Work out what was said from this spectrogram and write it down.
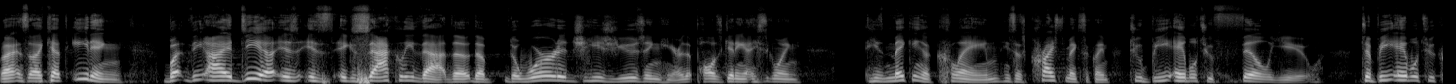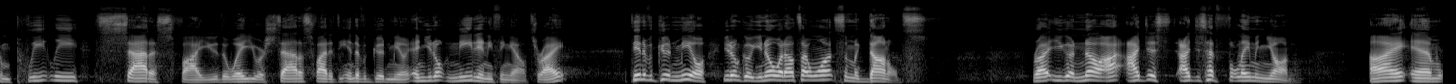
right? And so I kept eating. But the idea is, is exactly that. The, the, the wordage he's using here that Paul is getting at, he's going, he's making a claim. He says, Christ makes a claim to be able to fill you, to be able to completely satisfy you the way you are satisfied at the end of a good meal. And you don't need anything else, right? At the end of a good meal, you don't go, you know what else I want? Some McDonald's right? You go, no, I, I just I just had filet mignon. I am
